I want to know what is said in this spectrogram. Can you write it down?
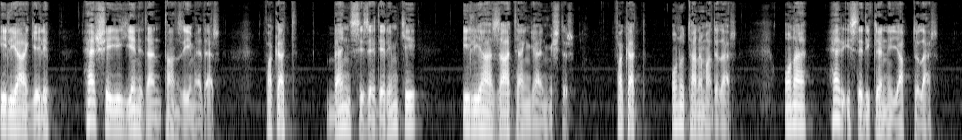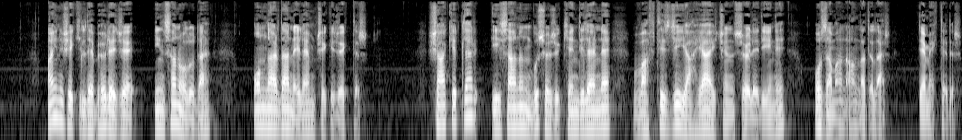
İlya gelip her şeyi yeniden tanzim eder. Fakat ben size derim ki İlya zaten gelmiştir. Fakat onu tanımadılar. Ona her istediklerini yaptılar. Aynı şekilde böylece insanoğlu da onlardan elem çekecektir. Şakirtler İsa'nın bu sözü kendilerine vaftizci Yahya için söylediğini o zaman anladılar demektedir.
